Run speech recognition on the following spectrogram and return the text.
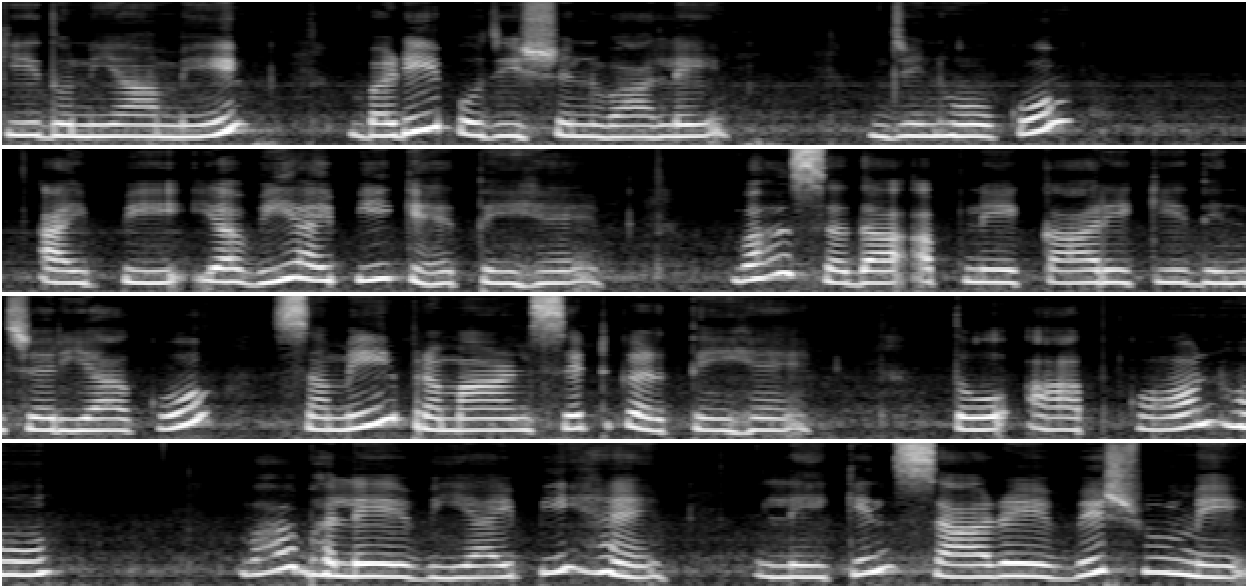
की दुनिया में बड़ी पोजीशन वाले, जिन्हों को आईपी या वीआईपी कहते हैं वह सदा अपने कार्य की दिनचर्या को समय प्रमाण सेट करते हैं। तो आप कौन हो? वह भले वीआईपी हैं, लेकिन सारे विश्व में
